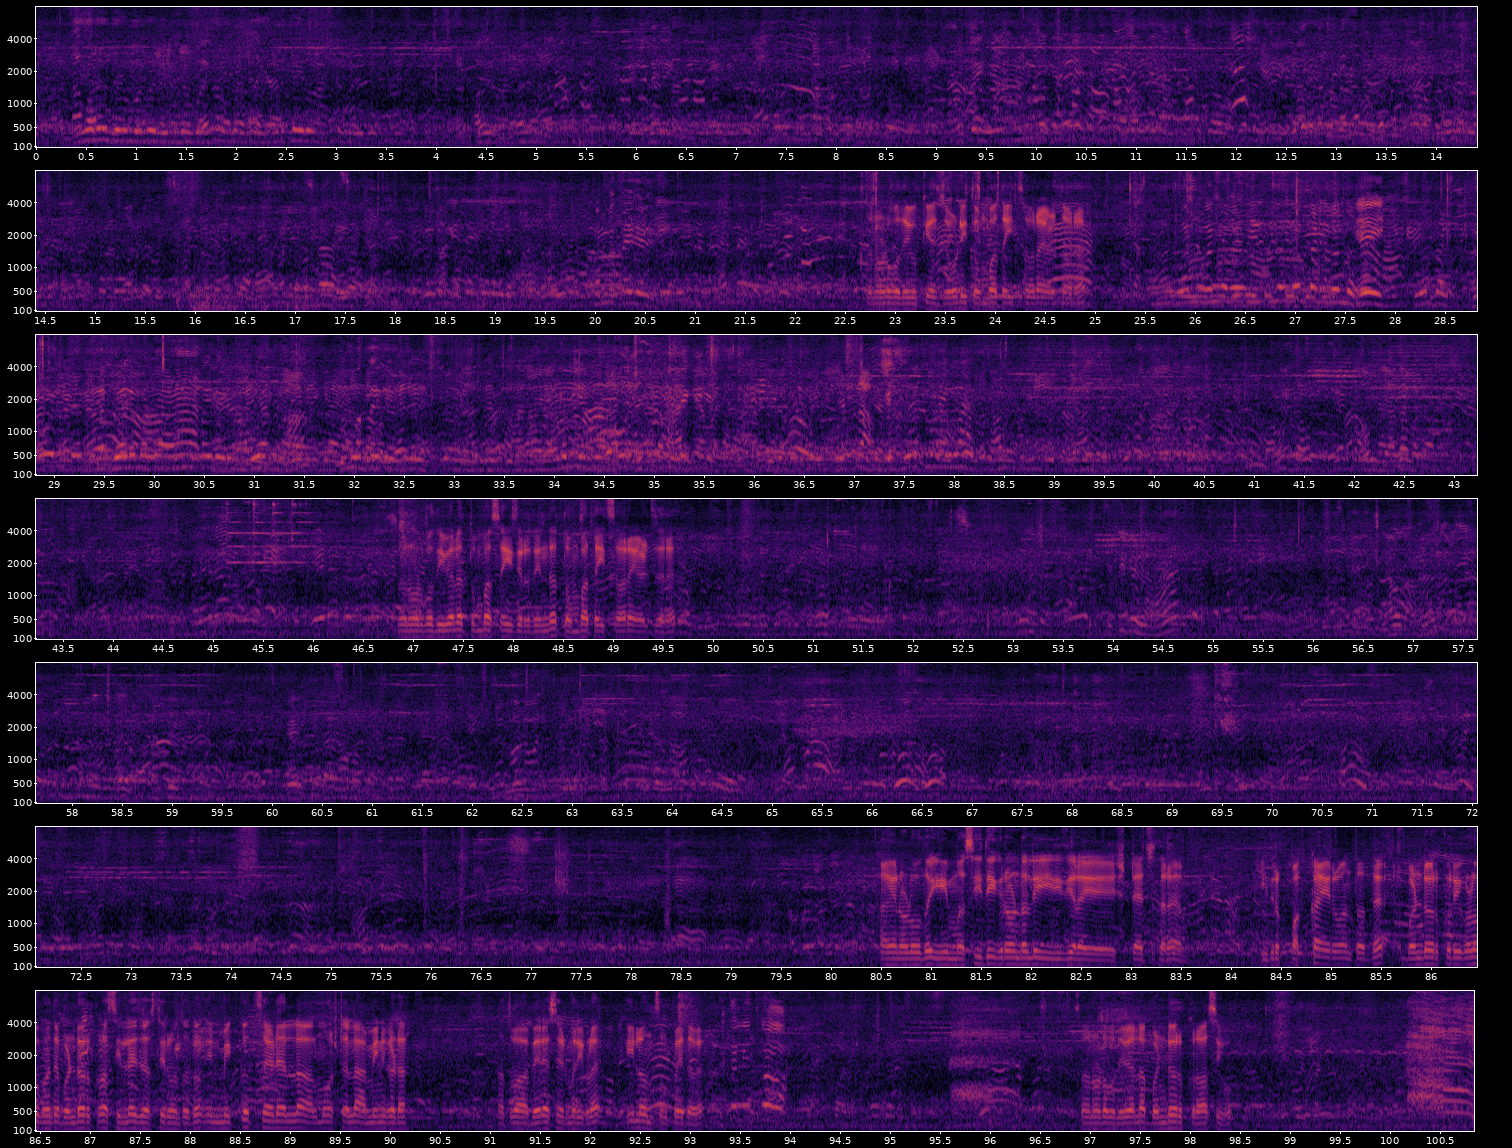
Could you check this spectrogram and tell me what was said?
ಸೊ ನೋಡ್ಬೋದು. ಇವಕ್ಕೆ ಜೋಡಿ ತೊಂಬತ್ತೈದು ಸಾವಿರ ಹೇಳ್ತಾರೆ ಸೊ ನೋಡ್ಬೋದು, ಇವೆಲ್ಲ ತುಂಬ ಸೈಜ್ ಇರೋದ್ರಿಂದ ತೊಂಬತ್ತೈದು ಸಾವಿರ ಹೇಳ್ತಿದ್ದಾರೆ ಹಾಗೆ ನೋಡ್ಬೋದು ಈ ಮಸೀದಿ ಗ್ರೌಂಡಲ್ಲಿ ಇದೆಯಲ್ಲ ಸ್ಟ್ಯಾಚ್ ಥರ ಇದ್ರ. ಪಕ್ಕ ಇರುವಂಥದ್ದೇ ಬಂಡೂರು ಕುರಿಗಳು ಮತ್ತು ಬಂಡೂರು ಕ್ರಾಸ್ ಇಲ್ಲೇ ಜಾಸ್ತಿ ಇರುವಂಥದ್ದು. ಇನ್ನು ಮಿಕ್ಕದ ಸೈಡೆಲ್ಲ ಆಲ್ಮೋಸ್ಟ್ ಎಲ್ಲ ಅಮೀನ್ಗಡ ಅಥವಾ ಬೇರೆ ಸೈಡ್ ಮರಿಗಳೇ ಇಲ್ಲೊಂದು ಸ್ವಲ್ಪ ಇದ್ದಾವೆ ಸೊ ನೋಡ್ಬೋದು ಇವೆಲ್ಲ ಬಂಡೂರು ಕ್ರಾಸ್ ಇವು.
